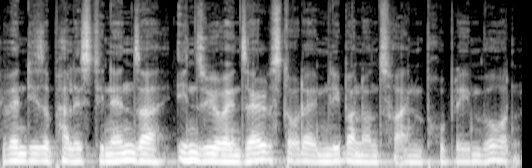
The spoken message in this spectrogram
wenn diese Palästinenser in Syrien selbst oder im Libanon zu einem Problem wurden.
